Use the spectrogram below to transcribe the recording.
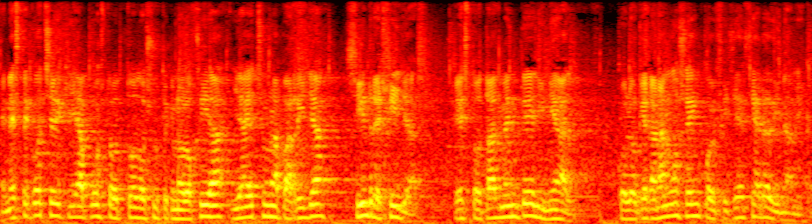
En este coche que ha puesto toda su tecnología y ha hecho una parrilla sin rejillas, es totalmente lineal, con lo que ganamos en coeficiencia aerodinámica.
